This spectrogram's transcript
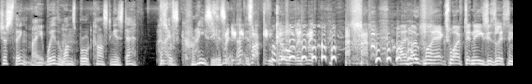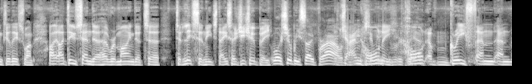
Just think, mate, we're the ones broadcasting his death. That is crazy, It's isn't really it? That is fucking cool, isn't it? I hope my ex-wife Denise is listening to this one. I, I do send her her reminder to to listen each day, so she should be. Well, she'll be so proud. and. She'll horny, be- horn, yeah. Mm. uh, grief, and and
